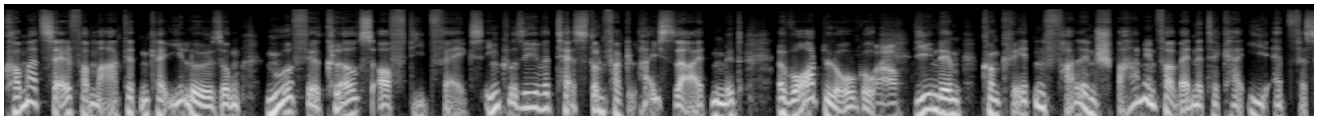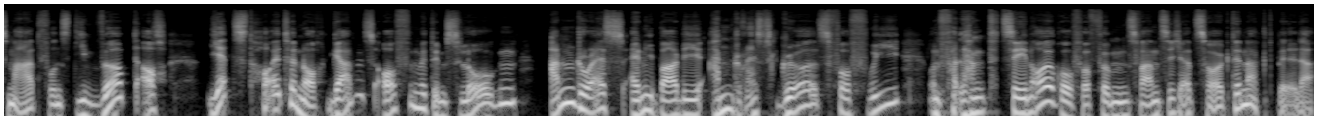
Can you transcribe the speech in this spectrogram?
kommerziell vermarkteten KI-Lösungen nur für Close-Off-Deepfakes, inklusive Test- und Vergleichsseiten mit Award-Logo. Wow. Die in dem konkreten Fall in Spanien verwendete KI-App für Smartphones, die wirbt auch jetzt heute noch ganz offen mit dem Slogan Undress Anybody, Undress Girls for free und verlangt 10 Euro für 25 erzeugte Nacktbilder.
